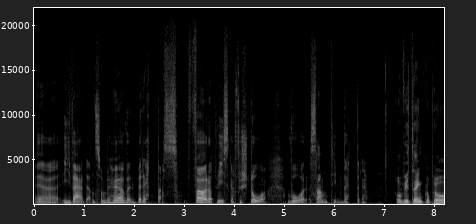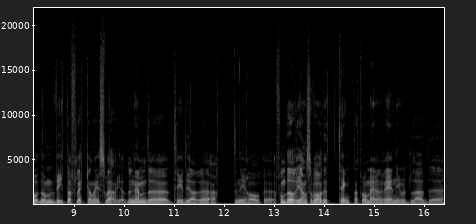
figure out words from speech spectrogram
eh, i världen som behöver berättas för att vi ska förstå vår samtid bättre. Och vi tänker på de vita fläckarna i Sverige. Du nämnde tidigare att ni har, eh, från början så var det tänkt att vara mer en renodlad eh,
